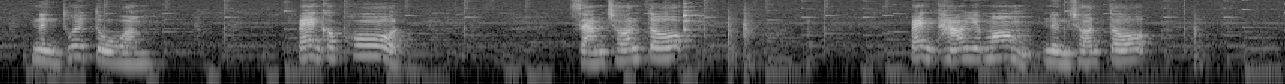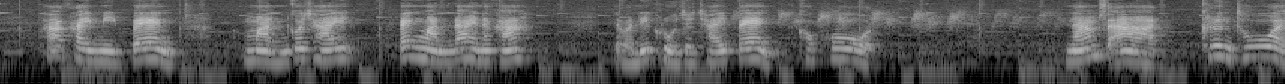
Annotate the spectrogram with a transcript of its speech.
1 ถ้วยตวง แป้งข้าวโพด 3 ช้อนโต๊ะ แป้งเท้ายะม่อม 1 ช้อนโต๊ะ ถ้าใครมีแป้งมันก็ใช้แป้งมันได้นะคะ แต่วันนี้ครูจะใช้แป้งข้าวโพด น้ำสะอาดครึ่งถ้วย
